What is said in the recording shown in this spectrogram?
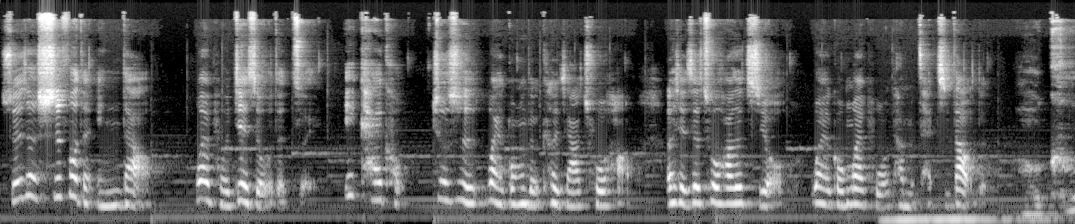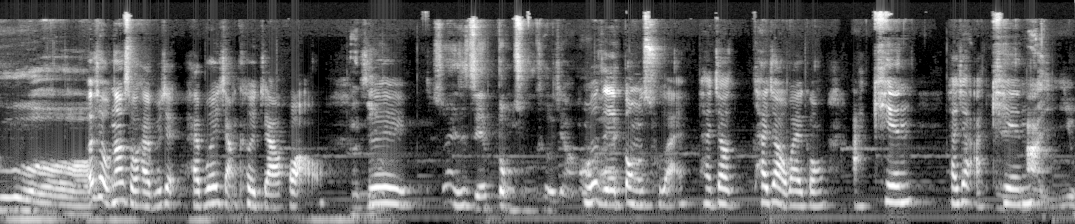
随着师傅的引导，外婆借着我的嘴一开口就是外公的客家绰号，而且这绰号是只有外公外婆他们才知道的。好酷哦！而且我那时候还不讲还不会讲客家话哦，所以所以你是直接蹦出客家话，我就直接蹦出来。他叫他叫我外公阿 Ken，他叫阿 Ken。哎呦！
